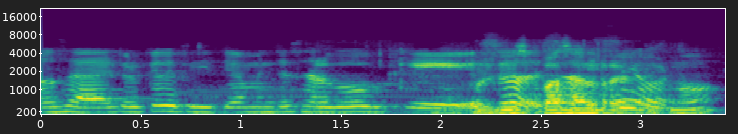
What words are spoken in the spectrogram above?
O sea, creo que definitivamente es algo que... Pues eso- les pasa eso- al revés, ¿no?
